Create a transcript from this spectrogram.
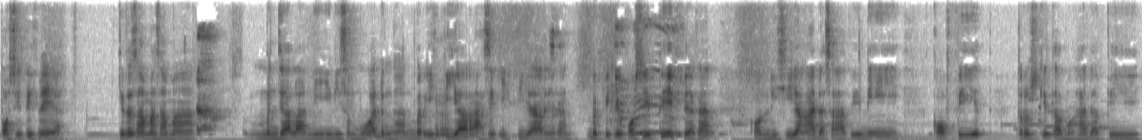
positifnya ya. Kita sama-sama menjalani ini semua dengan berikhtiar, asik ikhtiar ya kan, berpikir positif ya kan. Kondisi yang ada saat ini COVID, terus kita menghadapi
